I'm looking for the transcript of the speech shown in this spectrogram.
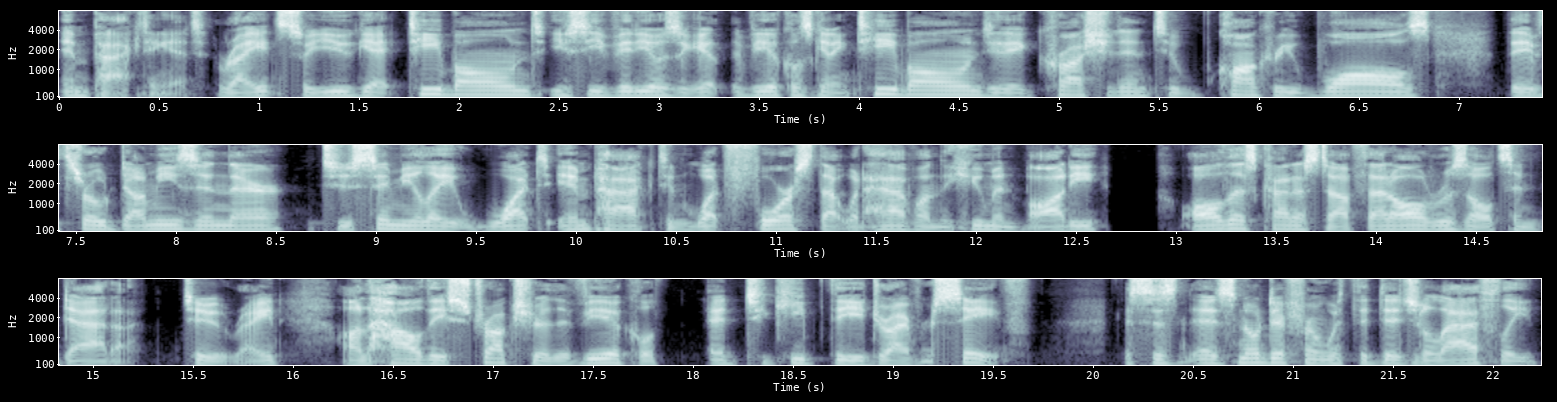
impacting it, right? So you get T-boned. You see videos of get vehicles getting T-boned. They crush it into concrete walls. They throw dummies in there to simulate what impact and what force that would have on the human body. All this kind of stuff that all results in data too, right? On how they structure the vehicle to keep the driver safe. This is it's no different with the digital athlete.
